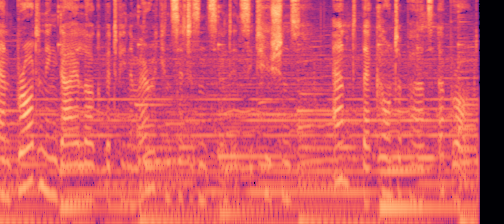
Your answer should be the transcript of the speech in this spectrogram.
and broadening dialogue between American citizens and institutions and their counterparts abroad.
